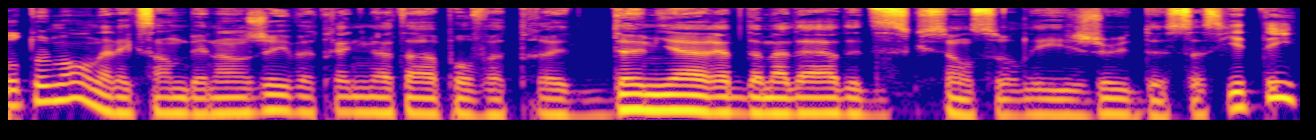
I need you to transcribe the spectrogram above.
Bonjour tout le monde, Alexandre Bélanger, votre animateur pour votre demi-heure hebdomadaire de discussion sur les jeux de société.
